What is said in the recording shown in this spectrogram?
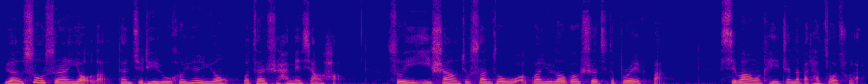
元素虽然有了，但具体如何运用，我暂时还没想好。所以以上就算作我关于 logo 设计的 brief 吧。希望我可以真的把它做出来。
